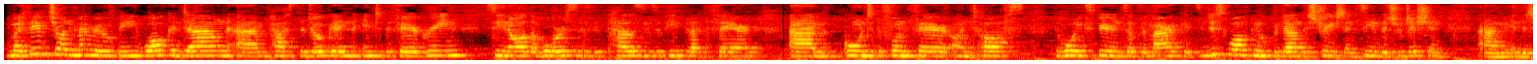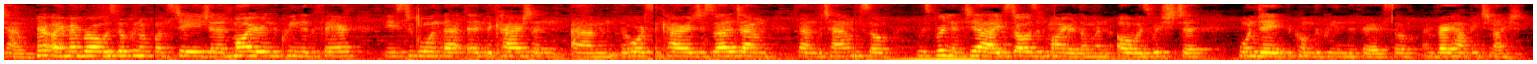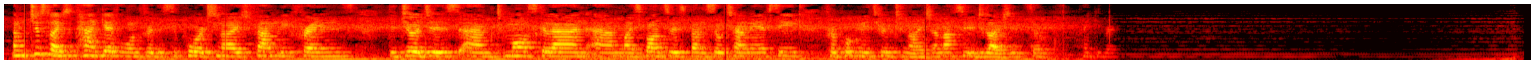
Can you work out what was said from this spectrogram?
My favourite childhood memory would be walking down um, past the Duggan into the fair green, seeing all the horses, the thousands of people at the fair, um, going to the fun fair on Toffs, the whole experience of the markets and just walking up and down the street and seeing the tradition um, in the town. I remember always looking up on stage and admiring the Queen of the Fair. They used to go in the, in the cart and um, the horse and carriage as well down, down the town so it was brilliant. Yeah, I used to always admire them and always wish to one day become the Queen of the Fair. So I'm very happy tonight. I'd just like to thank everyone for the support tonight, family, friends, the judges, um, Tomas Galan, um, my sponsors, Ballinasloe Town AFC, for putting me through tonight. I'm absolutely delighted. So.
